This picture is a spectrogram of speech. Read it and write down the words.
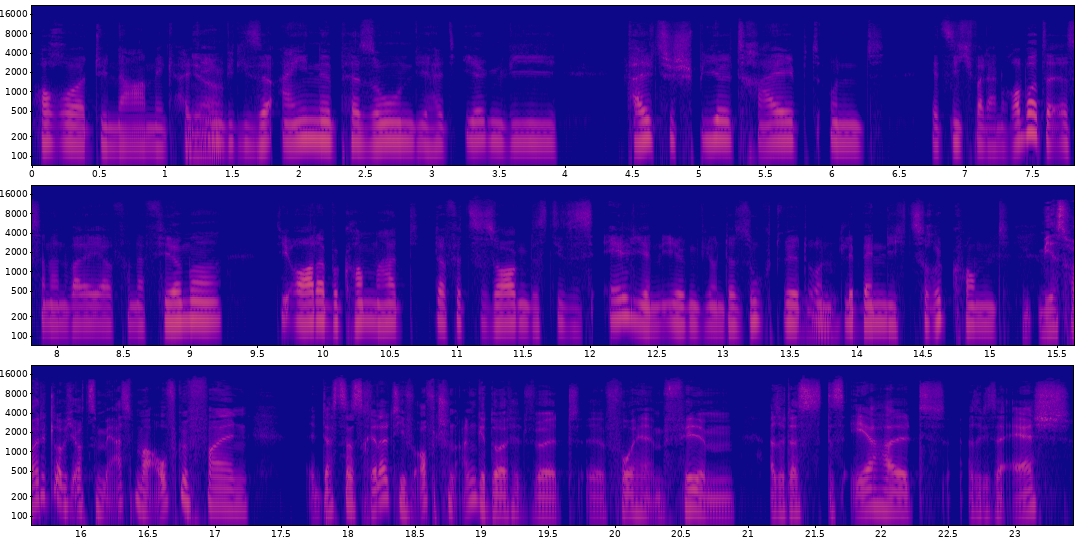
Gruppen-Horror-Dynamik. Halt Ja. irgendwie diese eine Person, die halt irgendwie falsches Spiel treibt und jetzt nicht, weil er ein Roboter ist, sondern weil er ja von der Firma die Order bekommen hat, dafür zu sorgen, dass dieses Alien irgendwie untersucht wird Mhm. und lebendig zurückkommt. Mir ist heute, glaube ich, auch zum ersten Mal aufgefallen, dass das relativ oft schon angedeutet wird äh, vorher im Film. Also dass, dass er halt, also dieser Ash,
